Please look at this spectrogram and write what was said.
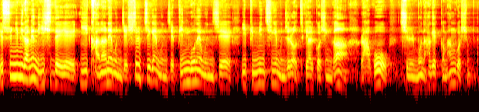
예수님이라면 이 시대에 이 가난의 문제, 실직의 문제, 빈곤의 문제, 이 빈민층의 문제를 어떻게 할 것인가 라고 질문하게끔 한 것입니다.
